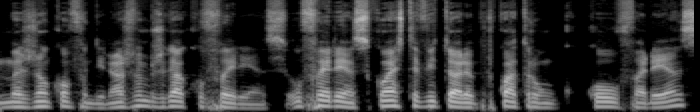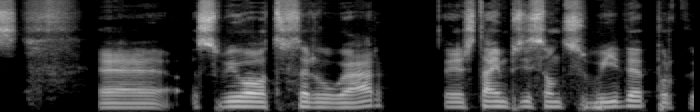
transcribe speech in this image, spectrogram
mas não confundir, nós vamos jogar com o Feirense. O Feirense, com esta vitória por 4-1 com o Farense, subiu ao terceiro lugar, está em posição de subida, porque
